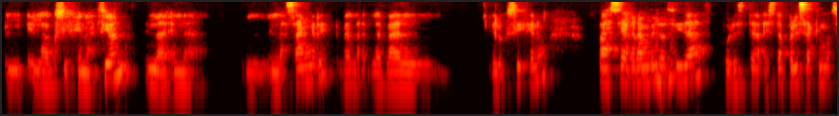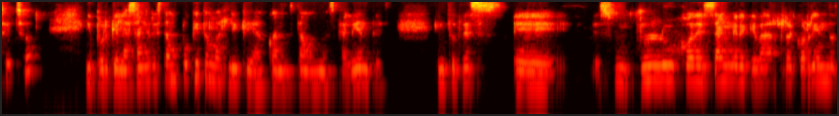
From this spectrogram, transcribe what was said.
la oxigenación en la, sangre, el, oxígeno, pase a gran velocidad por esta, presa que hemos hecho y porque la sangre está un poquito más líquida cuando estamos más calientes. Entonces, eh, es un flujo de sangre que va recorriendo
